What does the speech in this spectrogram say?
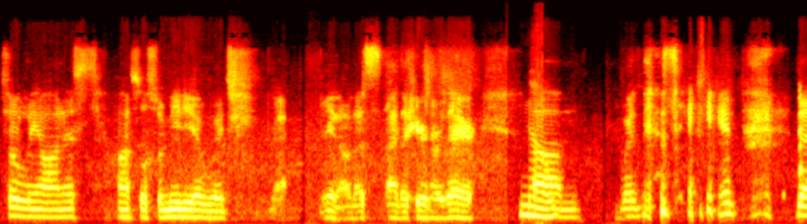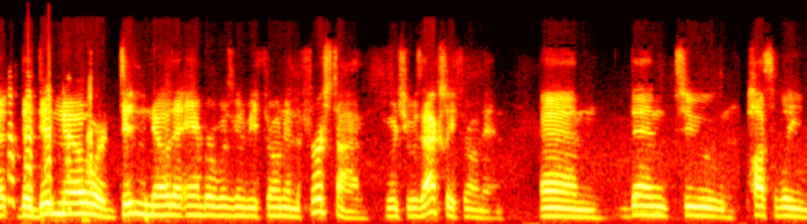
totally honest on social media, which you know, that's neither here nor there. No. Um, with saying that they didn't know or didn't know that Amber was going to be thrown in the first time when she was actually thrown in. And then to possibly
